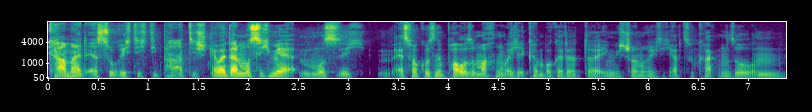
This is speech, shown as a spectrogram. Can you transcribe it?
kam halt erst so richtig die Ja, Partystunde. aber dann musste ich mir, musste ich erstmal kurz eine Pause machen, weil ich keinen Bock hatte, da irgendwie schon richtig abzukacken, so um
